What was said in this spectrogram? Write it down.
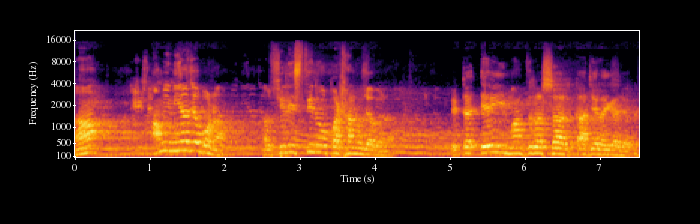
হ্যাঁ? আমি নিয়ে যাব না, আর ফিলিস্তিনেও পাঠানো যাবে না। এটা এই মাদ্রাসার কাজে লেগে যাবে।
